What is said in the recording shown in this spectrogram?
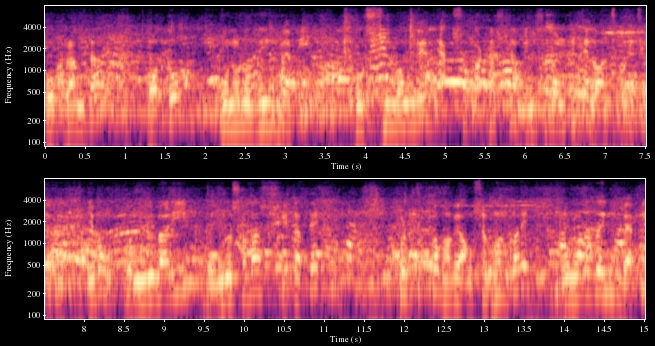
প্রোগ্রামটা গত পনেরো দিন ব্যাপী পশ্চিমবঙ্গের একশো আঠাশটা মিউনিসিপ্যালিটিতে লঞ্চ করেছিল। এবং হলদিবাড়ি পৌরসভা সেটাতে প্রত্যক্ষভাবে অংশগ্রহণ করে পনেরো দিন ব্যাপী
